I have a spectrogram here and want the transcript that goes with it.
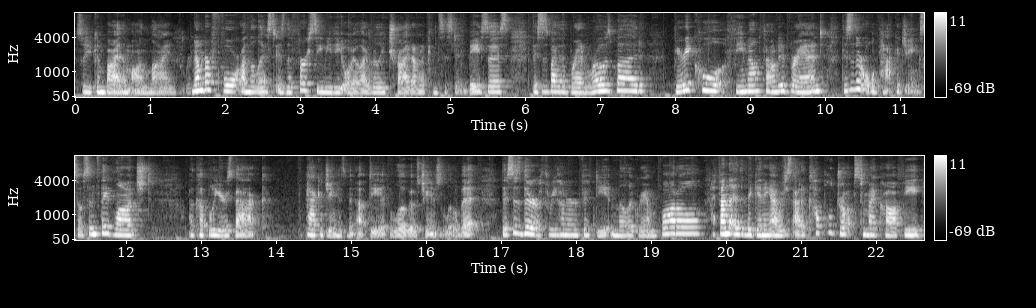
so you can buy them online. Number four on the list is the first CBD oil I really tried on a consistent basis. This is by the brand Rosebud. Very cool female founded brand. This is their old packaging. So since they've launched a couple years back, the packaging has been updated. The logo's changed a little bit. This is their 350 milligram bottle. I found that in the beginning I would just add a couple drops to my coffee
